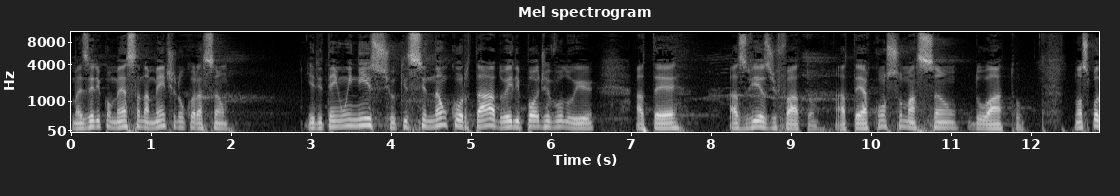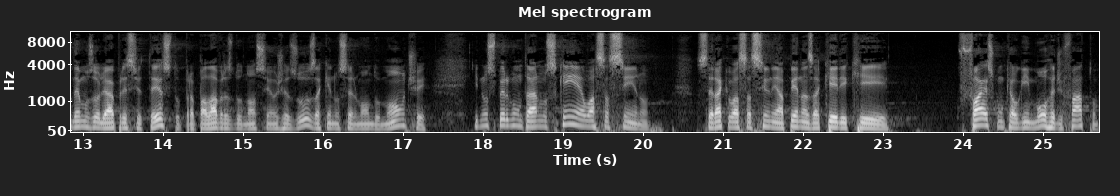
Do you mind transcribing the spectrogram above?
mas ele começa na mente e no coração. Ele tem um início que, se não cortado, ele pode evoluir até as vias de fato, até a consumação do ato. Nós podemos olhar para este texto, para palavras do nosso Senhor Jesus, aqui no Sermão do Monte, e nos perguntarmos quem é o assassino. Será que o assassino é apenas aquele que faz com que alguém morra de fato?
